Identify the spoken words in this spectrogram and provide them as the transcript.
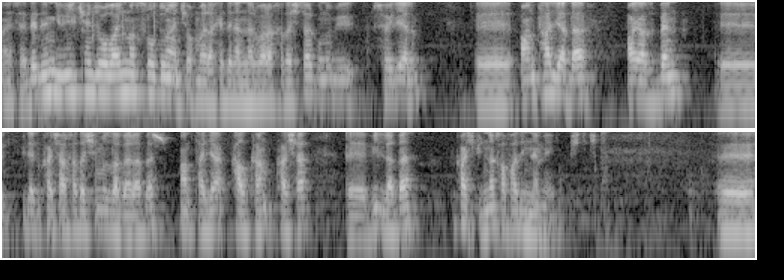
Neyse dediğim gibi ilk önce olayın nasıl olduğunu en çok merak edilenler var arkadaşlar. Bunu bir söyleyelim. Ee, Antalya'da Ayaz ben e, bir de birkaç arkadaşımızla beraber Antalya Kalkan Kaş'a e, villada birkaç günde kafa dinlemeye gitmiştik. Ee,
